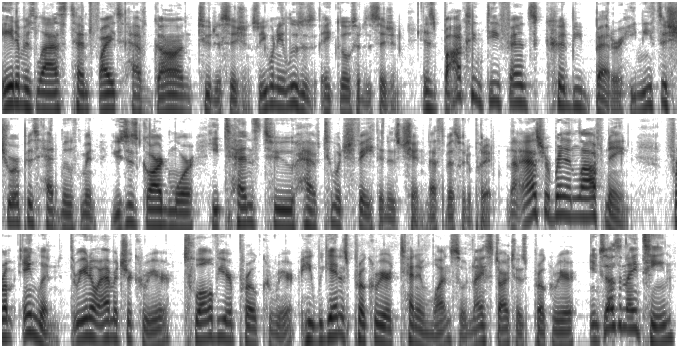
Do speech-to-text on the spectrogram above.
eight of his last 10 fights have gone to decision. So, even when he loses, it goes to decision. His boxing defense could be better. He needs to shore up his head movement, use his guard more. He tends to have too much faith in his chin. That's the best way to put it. Now, as for Brendan Loughnane, from England, 3 0 amateur career, 12 year pro career. He began his pro career 10 1, so nice start to his pro career. In 2019,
